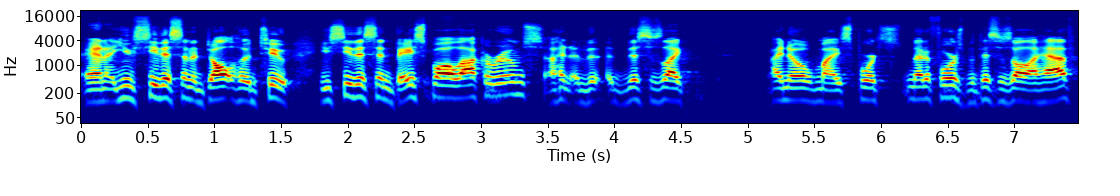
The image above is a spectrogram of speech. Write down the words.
And you see this in adulthood too. You see this in baseball locker rooms. this is like, I know my sports metaphors, but this is all I have.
